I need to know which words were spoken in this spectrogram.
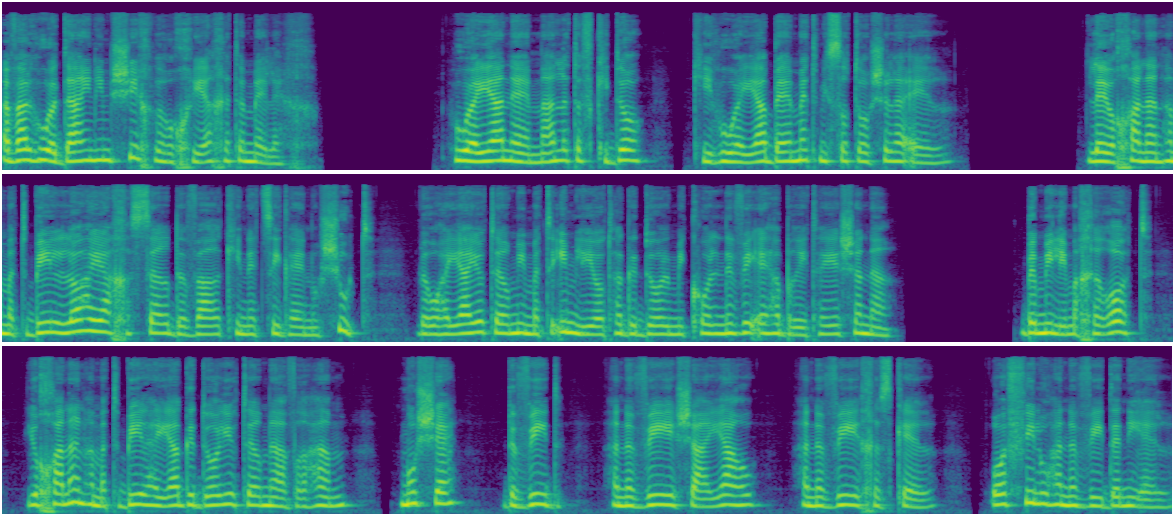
אבל הוא עדיין המשיך להוכיח את המלך. הוא היה נאמן לתפקידו, כי הוא היה באמת משרתו של האל. ליוחנן המטביל לא היה חסר דבר כנציג האנושות, והוא היה יותר ממתאים להיות הגדול מכל נביאי הברית הישנה. במילים אחרות, יוחנן המטביל היה גדול יותר מאברהם, משה, דוד, הנביא ישעיהו, הנביא יחזקאל, או אפילו הנביא דניאל.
